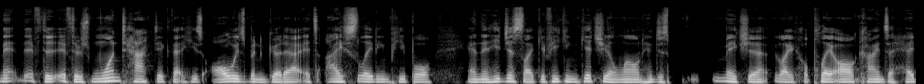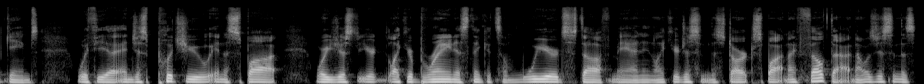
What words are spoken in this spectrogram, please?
if there, if there's one tactic that he's always been good at, it's isolating people and then he just like if he can get you alone, he just makes you like he'll play all kinds of head games with you and just put you in a spot where you just you're like your brain is thinking some weird stuff, man, and like you're just in this dark spot. And I felt that, and I was just in this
